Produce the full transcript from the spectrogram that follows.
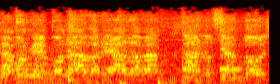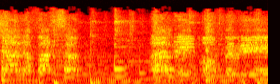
La que por la barriada va anunciando ya la farsa al ritmo febril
